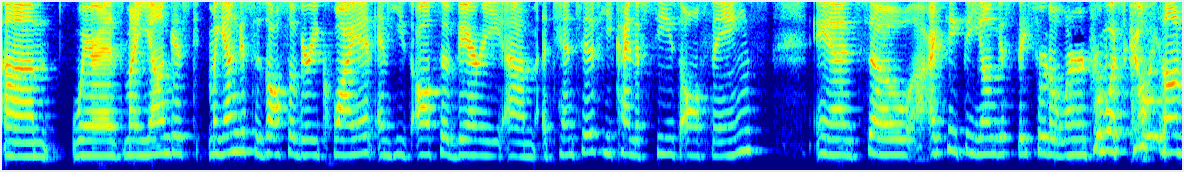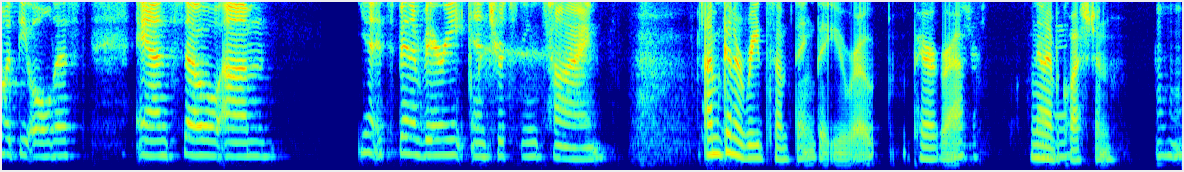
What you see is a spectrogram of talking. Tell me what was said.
Um, whereas my youngest, my youngest is also very quiet and he's also very um, attentive. He kind of sees all things. And so I think the youngest, they sort of learn from what's going on with the oldest. And so, um, yeah, it's been a very interesting time. I'm going to read something that you wrote, a paragraph, and then I have a question. Mm-hmm.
